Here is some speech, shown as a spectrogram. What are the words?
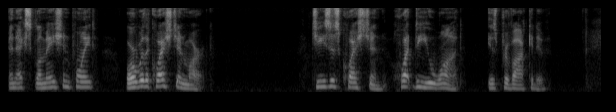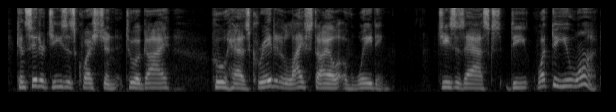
an exclamation point, or with a question mark. Jesus' question, What do you want? is provocative. Consider Jesus' question to a guy who has created a lifestyle of waiting. Jesus asks, do you, What do you want?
